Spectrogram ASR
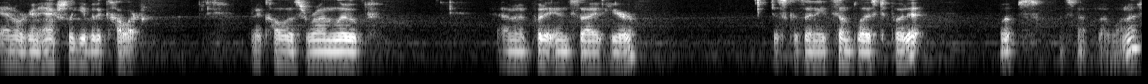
And we're going to actually give it a color. I'm going to call this run loop. I'm going to put it inside here just because I need some place to put it. Whoops, that's not what I wanted.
